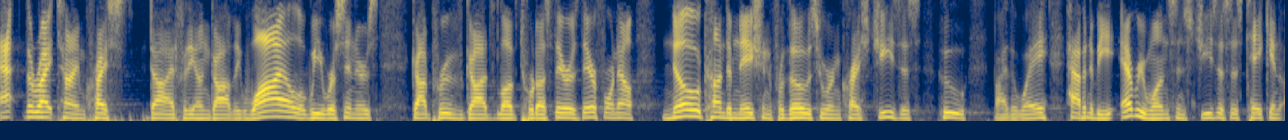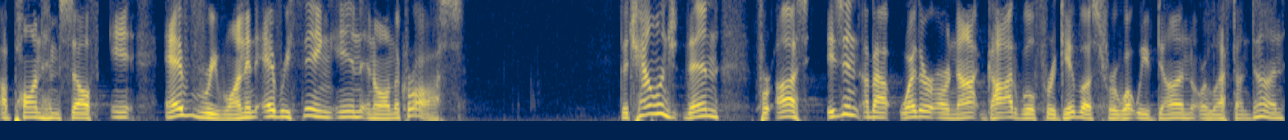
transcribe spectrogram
At the right time, Christ died for the ungodly. While we were sinners, God proved God's love toward us. There is therefore now no condemnation for those who are in Christ Jesus, who, by the way, happen to be everyone, since Jesus has taken upon himself everyone and everything in and on the cross. The challenge then for us isn't about whether or not God will forgive us for what we've done or left undone.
